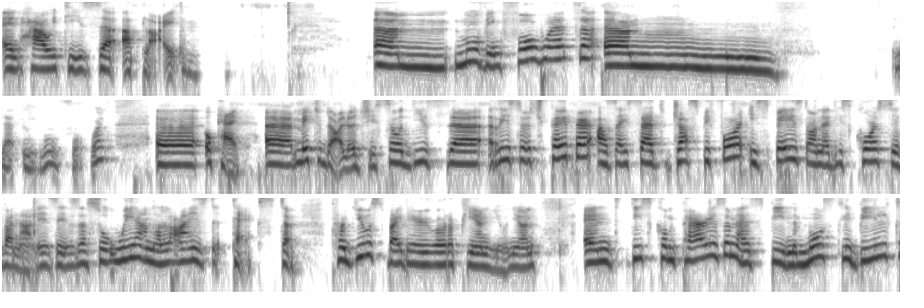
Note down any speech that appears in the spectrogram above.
and how it is uh, applied um, moving forward, um, let me move forward. Uh, okay, uh, methodology. So this uh, research paper, as I said just before, is based on a discursive analysis. So we analyzed text produced by the European Union And this comparison has been mostly built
